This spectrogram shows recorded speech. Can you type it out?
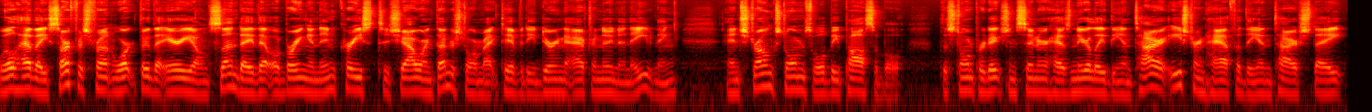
We'll have a surface front work through the area on Sunday that will bring an increase to shower and thunderstorm activity during the afternoon and evening, and strong storms will be possible. The Storm Prediction Center has nearly the entire eastern half of the entire state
